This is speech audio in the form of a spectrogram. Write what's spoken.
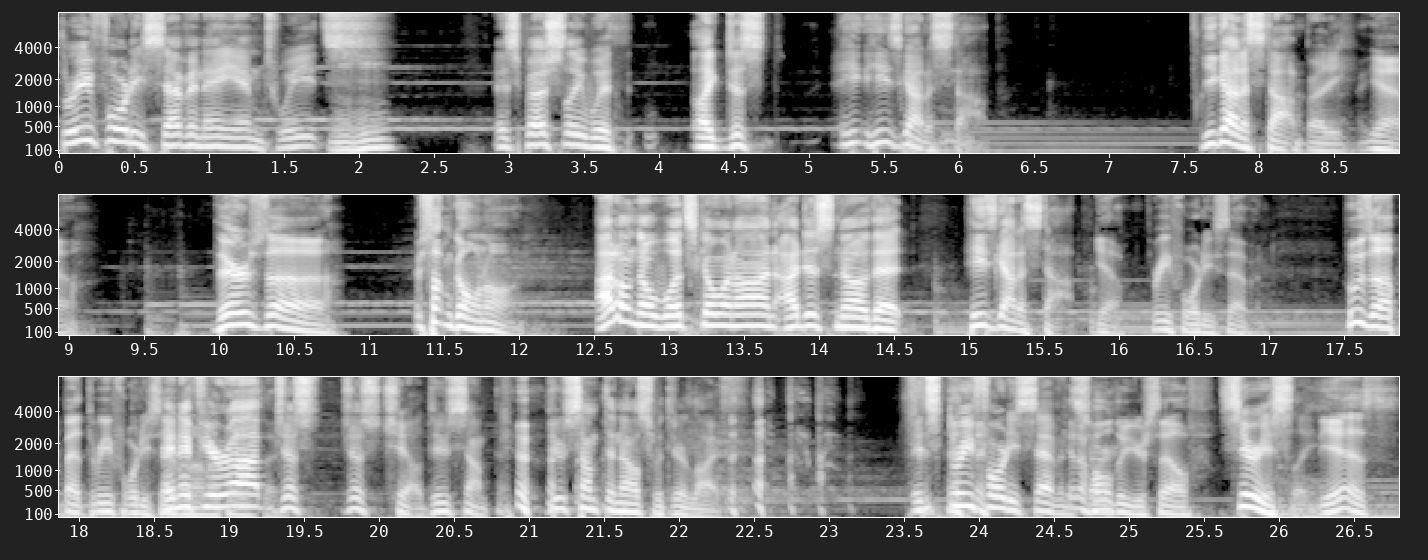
347 am tweets Mm-hmm. especially with like just he, he's got to stop you got to stop buddy Yeah. There's uh there's something going on. i don't know what's going on i just know that he's got to stop Yeah, 347. Who's up at 347? and if you're up just just chill do something do something else with your life it's 347 get a sir. hold of yourself. seriously Yes.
